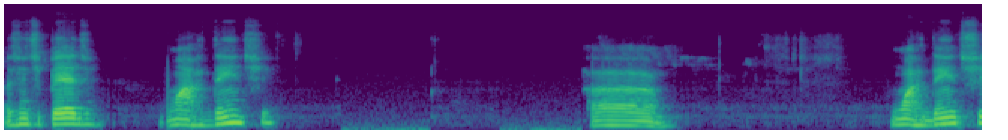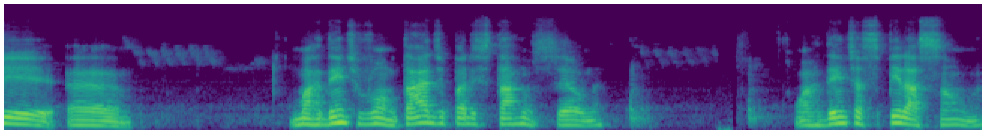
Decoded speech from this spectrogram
A gente pede um ardente uh, um ardente uh, uma ardente vontade para estar no céu, né? Uma ardente aspiração, né?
